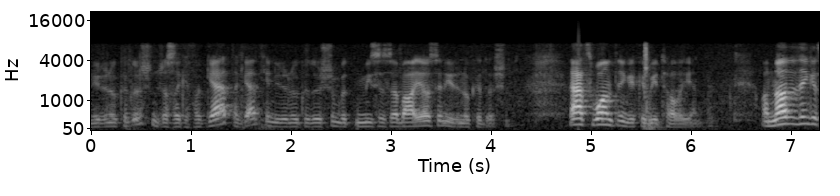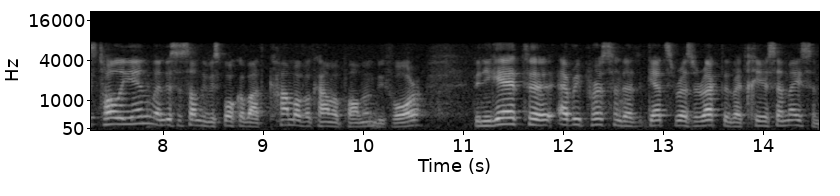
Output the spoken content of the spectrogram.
Need a new kedushin, just like if a get, a get you need a new kedushin, but Mises Abayos need a new kedushin. That's one thing it could be totally in. Another thing it's totally in, and this is something we spoke about kama v'kama pomim before. When you get every person that gets resurrected by Tchias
